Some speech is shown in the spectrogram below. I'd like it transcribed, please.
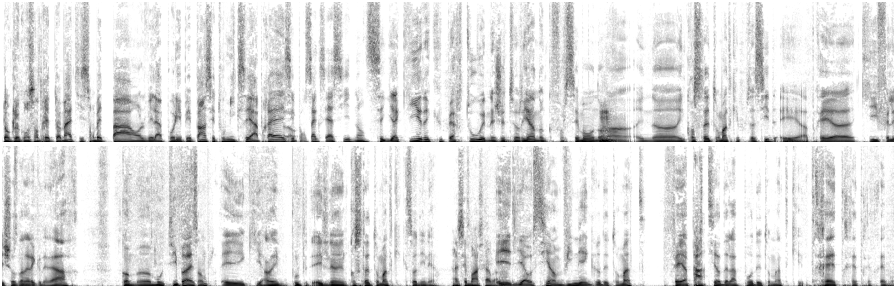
Donc le concentré de tomate, il s'embête pas à enlever la peau, les pépins, c'est tout mixé après, et c'est pour ça que c'est acide, non? C'est il y a qui récupère tout et ne jette rien, donc forcément on aura une, euh, une concentrée de tomate qui est plus acide. Et après, euh, qui fait les choses dans la règle de l'art, comme euh, Mouti par exemple, et qui a une concentrée de tomate qui est extraordinaire. ah, C'est bon à savoir. Et il y a aussi un vinaigre de tomate fait à partir de la peau des tomates qui est très très très très bon.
